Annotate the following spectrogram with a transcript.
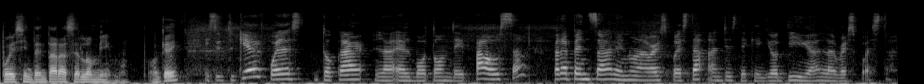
puedes intentar hacer lo mismo. ¿Ok? Y si tú quieres, puedes tocar la- el botón de pausa para pensar en una respuesta antes de que yo diga la respuesta.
